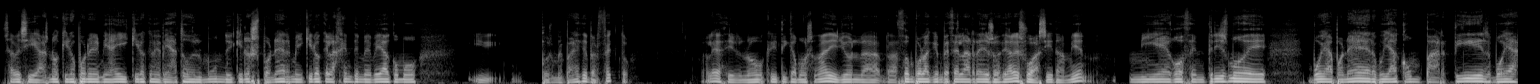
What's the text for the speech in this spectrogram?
¿sabes? Y digas, no, quiero ponerme ahí, quiero que me vea todo el mundo y quiero exponerme y quiero que la gente me vea como... Y pues me parece perfecto. ¿Vale? Es decir, no criticamos a nadie. Yo la razón por la que empecé las redes sociales fue así también. Mi egocentrismo de voy a poner, voy a compartir, voy a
